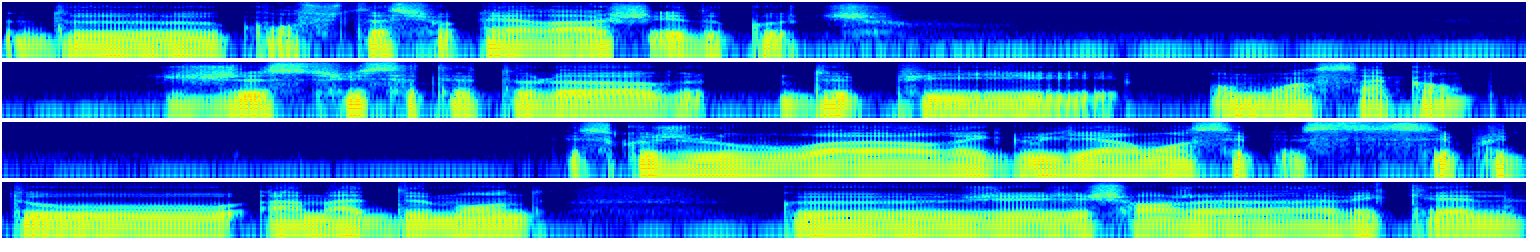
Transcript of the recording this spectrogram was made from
de consultation RH et de coach. Je suis cet éthologue depuis au moins 5 ans. Est-ce que je le vois régulièrement? C'est plutôt à ma demande que j'échange avec elle,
